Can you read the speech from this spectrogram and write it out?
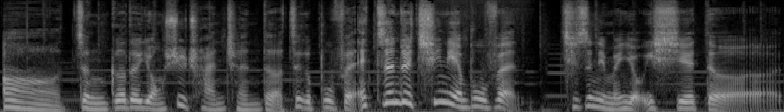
呃整个的永续传承的这个部分，哎，针对青年部分，其实你们有一些的。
